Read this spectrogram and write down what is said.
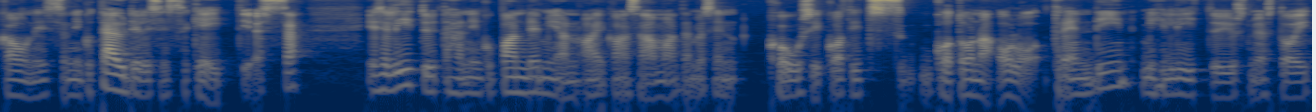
kauniissa niin kuin täydellisessä keittiössä. Ja se liittyy tähän niin kuin pandemian aikaan saamaan tämmöisen cozy cottage kotona olo trendiin, mihin liittyy just myös toi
